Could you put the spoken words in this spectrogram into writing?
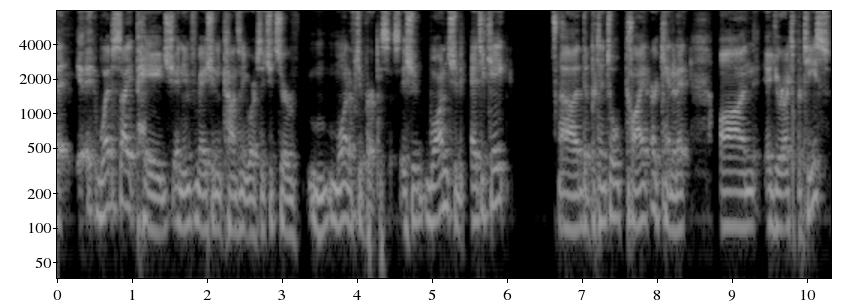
that uh, website page and information and content on your website should serve one of two purposes. It should one should educate uh, the potential client or candidate on your expertise,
